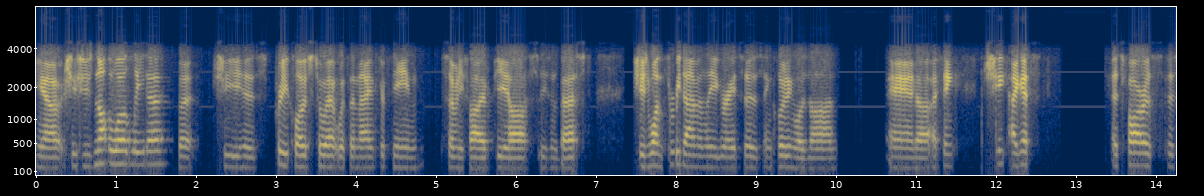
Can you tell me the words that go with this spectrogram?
you know, she she's not the world leader, but she is pretty close to it with a 9:15.75 PR season best. She's won three Diamond League races, including Lausanne, and uh, I think she, I guess, as far as, as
